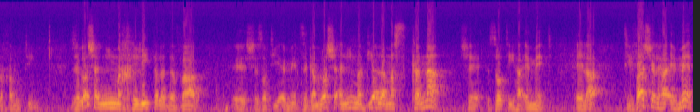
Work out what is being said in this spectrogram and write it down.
לחלוטין. זה לא שאני מחליט על הדבר אה, שזאת היא אמת, זה גם לא שאני מגיע למסקנה שזאת היא האמת, אלא טיבה של האמת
